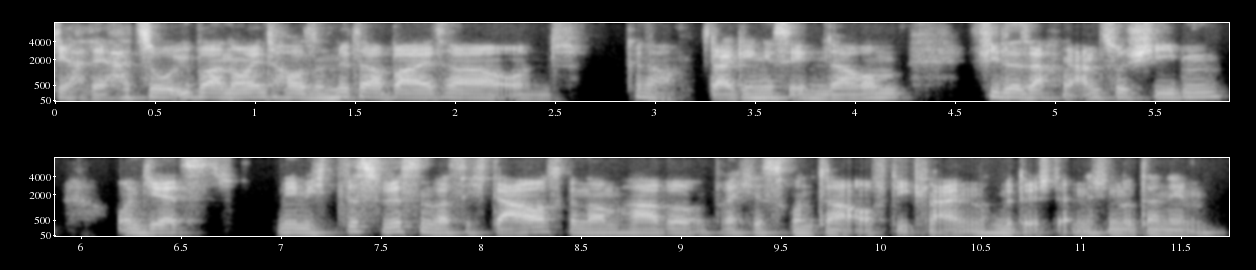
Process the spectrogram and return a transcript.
Ja, der hat so über 9000 Mitarbeiter und Genau, da ging es eben darum, viele Sachen anzuschieben. Und jetzt nehme ich das Wissen, was ich daraus genommen habe und breche es runter auf die kleinen und mittelständischen Unternehmen.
